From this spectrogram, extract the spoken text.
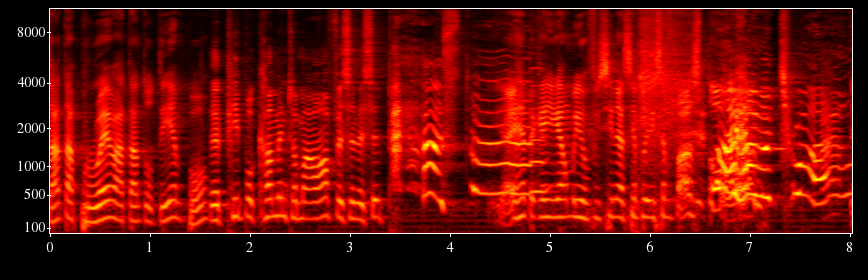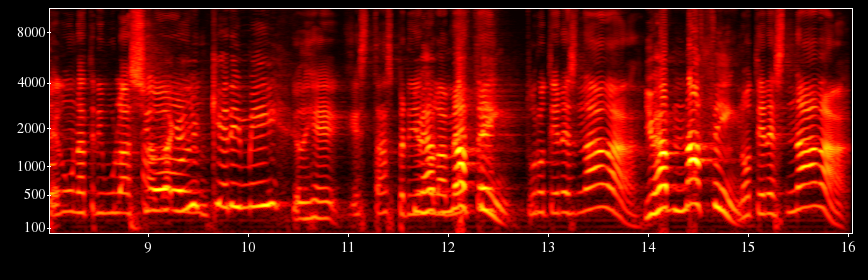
tanta prueba, tanto tiempo. that people come into my office and they say, Pastor, hay gente que llega a mi oficina siempre dicen, pastor, I have a trial. tengo una I'm like, Are you tribulación. kidding me? Yo dije, ¿qué estás You perdiendo have la nothing. mente? Tú no tienes nada. You have nothing. No tienes nada.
